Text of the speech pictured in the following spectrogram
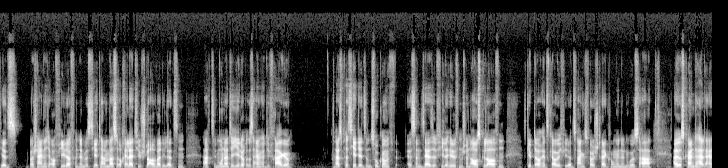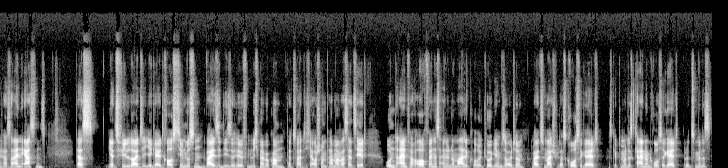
die jetzt wahrscheinlich auch viel davon investiert haben, was auch relativ schlau war die letzten 18 Monate. Jedoch ist einfach die Frage, was passiert jetzt in Zukunft? Es sind sehr, sehr viele Hilfen schon ausgelaufen. Es gibt auch jetzt, glaube ich, wieder Zwangsvollstreckungen in den USA. Also es könnte halt einfach sein, erstens, dass jetzt viele Leute ihr Geld rausziehen müssen, weil sie diese Hilfen nicht mehr bekommen. Dazu hatte ich auch schon ein paar Mal was erzählt. und einfach auch, wenn es eine normale Korrektur geben sollte, weil zum Beispiel das große Geld, es gibt immer das kleine und große Geld, oder zumindest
